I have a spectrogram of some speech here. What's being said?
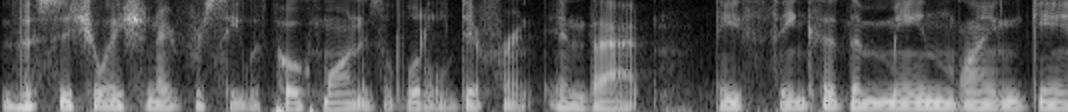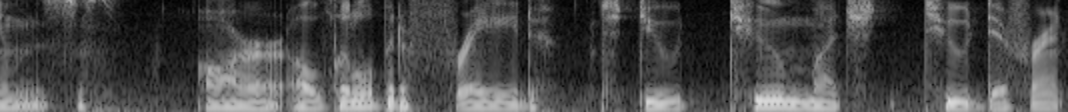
The situation I foresee with Pokemon is a little different in that I think that the mainline games are a little bit afraid to do too much, too different,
